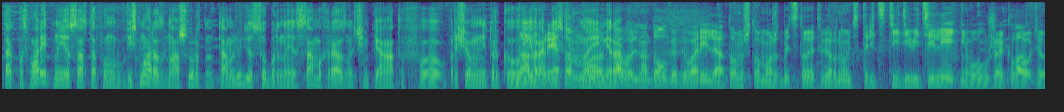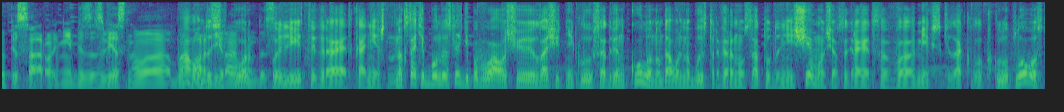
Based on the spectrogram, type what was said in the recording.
так посмотреть на ее состав, он весьма разношерстный. Там люди собранные из самых разных чемпионатов, э, причем не только Да, но при европейских, этом но и мировых. довольно долго говорили о том, что, может быть, стоит вернуть 39-летнего уже Клаудио Писаро, небезызвестного А он до сих бомбардира пор Бундеслиги. пылит, играет, конечно. Но, кстати, в Бундеслиге побывал еще и защитник Луиса Адвенкула, но довольно быстро вернулся оттуда ни с чем. Он сейчас играет в Мексике за клуб Лобос.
